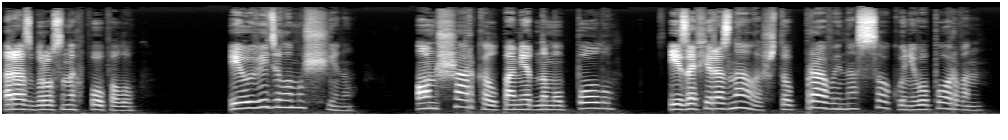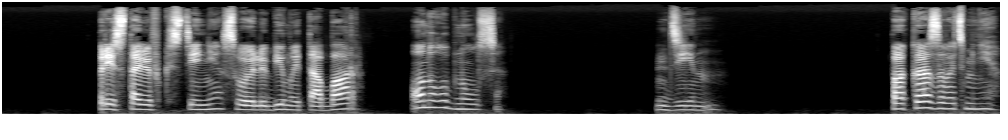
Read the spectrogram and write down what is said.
разбросанных по полу и увидела мужчину. Он шаркал по медному полу, и Зафира знала, что правый носок у него порван. Приставив к стене свой любимый табар, он улыбнулся. «Дин, показывать мне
